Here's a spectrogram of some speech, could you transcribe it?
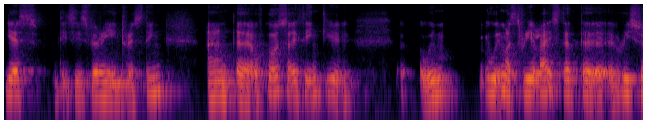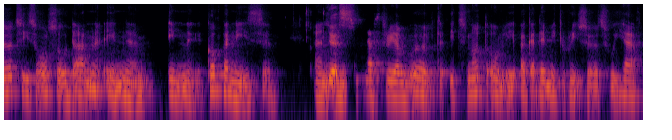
Yes, this is very interesting, and uh, of course, I think uh, we we must realize that the research is also done in um, in companies and yes. in industrial world. It's not only academic research we have,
